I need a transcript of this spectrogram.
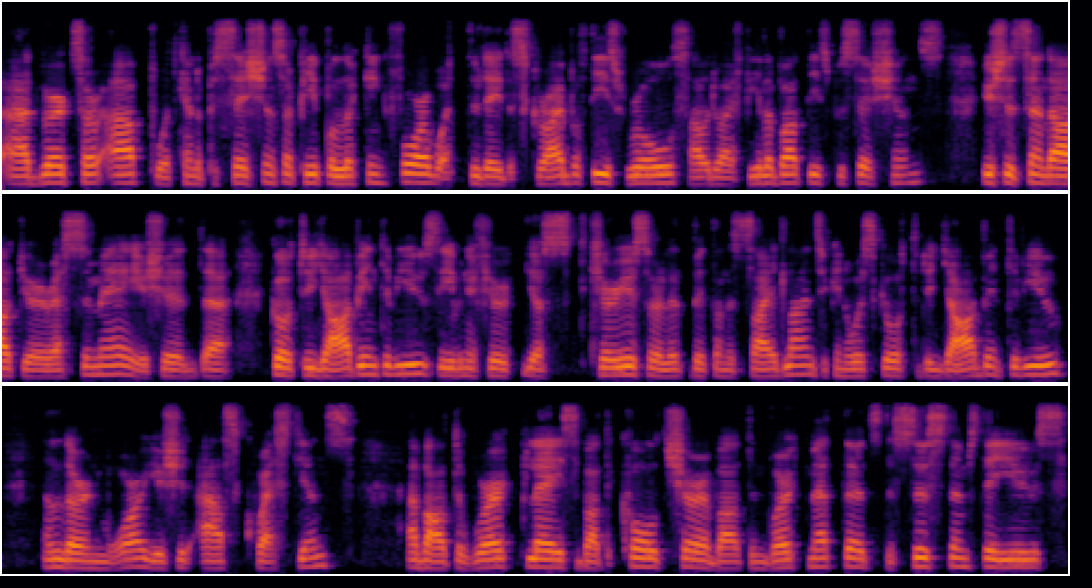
adverts are up? What kind of positions are people looking for? What do they describe of these roles? How do i feel about these positions? You should send out your resume. You should uh, go to job interviews. Even if you're just curious or a little bit on the sidelines you can always go to the job interview and learn more. You should ask questions about the workplace, about the culture, about the work methods, the systems they use.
